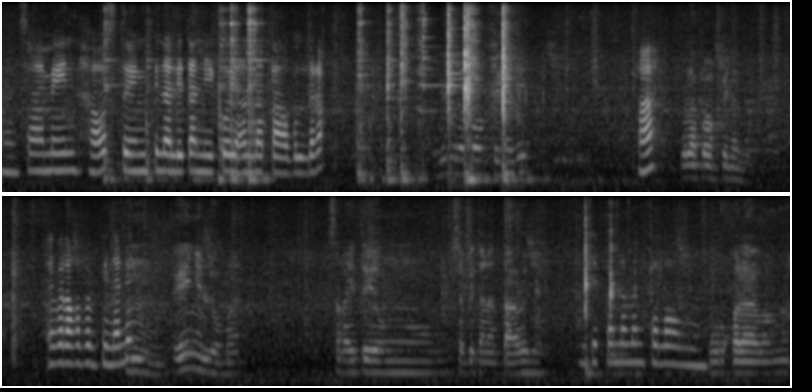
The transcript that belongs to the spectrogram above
Yan, sa main house, ito yung pinalitan ni Kuya Al na towel rack. Wala pa akong pinalit. Ha? Wala pa akong pinalit. Ay, wala ka pang pinalit? Hmm, ayun yung luma. Saka ito yung sabitan ng towel niya. Hindi pa naman pala Puro kalawang na.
